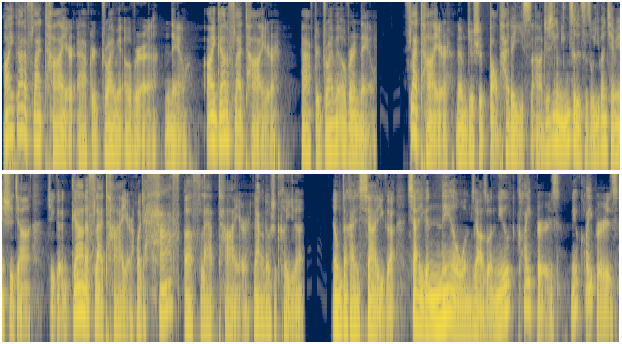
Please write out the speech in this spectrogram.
：I got a flat tire after driving over a nail. I got a flat tire after driving over a nail. Flat tire，那么就是爆胎的意思啊，这是一个名词的词组，一般前面是讲这个 got a flat tire 或者 have a flat tire，两个都是可以的。那我们再看下一个，下一个 nail 我们叫做 nail clippers，nail clippers，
